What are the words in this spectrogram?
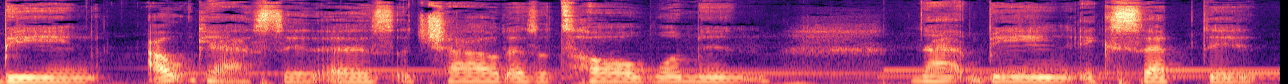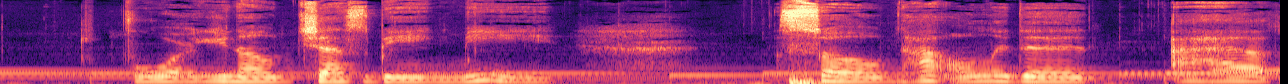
being outcasted as a child, as a tall woman, not being accepted for, you know, just being me. So not only did I have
